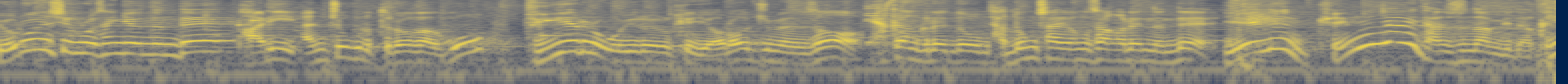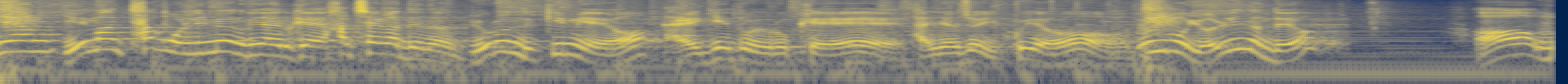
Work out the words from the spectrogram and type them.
이런 식으로 생겼는데 발이 안쪽으로 들어가고 뒤에를 오히려 이렇게 열어주면서 약간 그래도 자동차 형상을 했는데 얘는 굉장히 단순합니다. 그냥 얘만 탁 올리면 그냥 이렇게 하체가 되는 이런 느낌이에요. 날개도 이렇게 달려져 있고요. 여기 뭐 열리는데요? 아, 오, 오,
